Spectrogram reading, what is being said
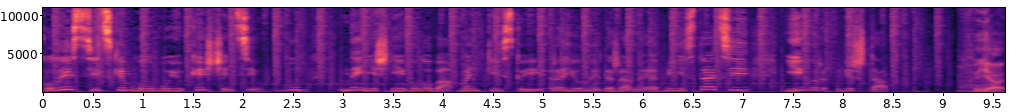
Колись сільським головою Кищенців був нинішній голова Маньківської районної державної адміністрації Ігор Віштак. Я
